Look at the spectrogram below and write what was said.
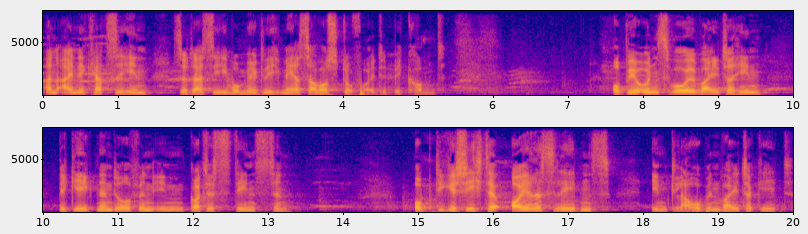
an eine Kerze hin, sodass sie womöglich mehr Sauerstoff heute bekommt. Ob wir uns wohl weiterhin begegnen dürfen in Gottesdiensten, ob die Geschichte eures Lebens im Glauben weitergeht.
